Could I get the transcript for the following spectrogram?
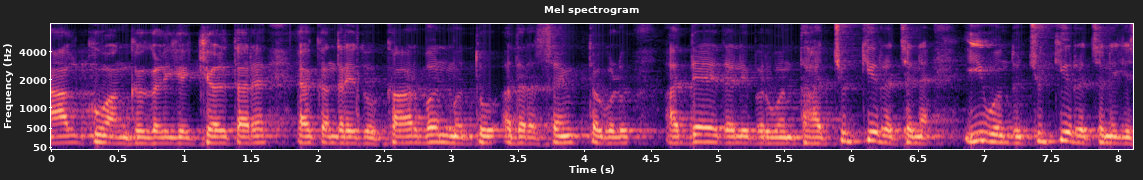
ನಾಲ್ಕು ಅಂಕಗಳಿಗೆ ಕೇಳ್ತಾರೆ. ಯಾಕಂದರೆ ಇದು ಕಾರ್ಬನ್ ಮತ್ತು ಅದರ ಸಂಯುಕ್ತಗಳು ಅಧ್ಯಾಯದಲ್ಲಿ ಬರುವಂತಹ ಚುಕ್ಕಿ ರಚನೆ. ಈ ಒಂದು ಚುಕ್ಕಿ ರಚನೆಗೆ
